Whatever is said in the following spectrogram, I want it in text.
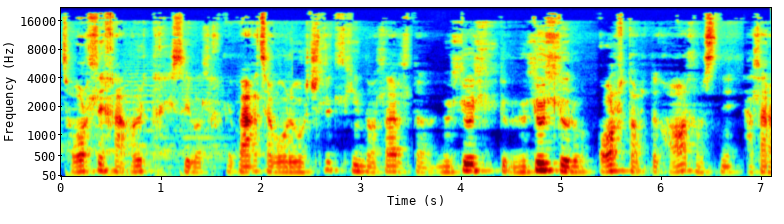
цувралынхаа хоёр дахь хэсэг болох бага цагуурын өөрчлөлт дэлхийн дулаалд нөлөөлөлдөг нөлөөллөөрөө гуравт ордог хоол хүнсний талаар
